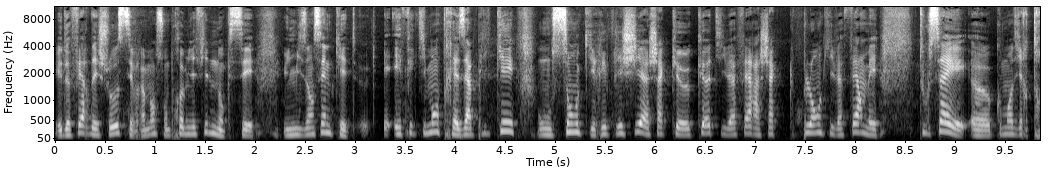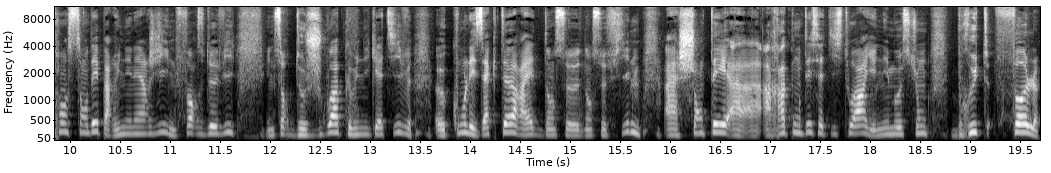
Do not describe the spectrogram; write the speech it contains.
et de faire des choses. C'est vraiment son premier film donc c'est une mise en scène qui est euh, effectivement très appliquée. On sent qu'il réfléchit à chaque euh, cut il va faire à chaque plan qu'il va faire mais tout ça est euh, comment dire transcendé par une énergie une force de vie une sorte de joie communicative euh, qu'ont les acteurs à être dans ce dans ce film à chanter à, à raconter cette histoire. Il y a une émotion brute folle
